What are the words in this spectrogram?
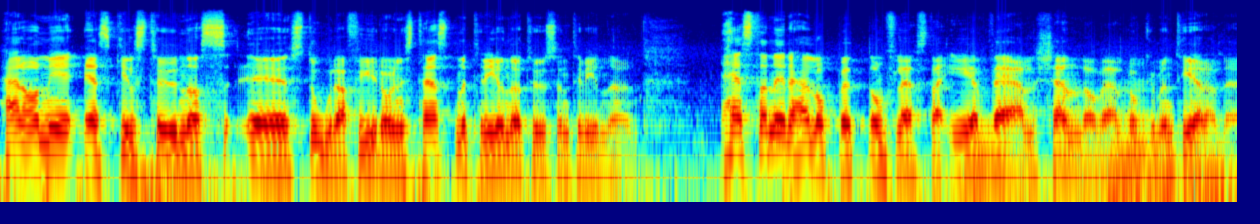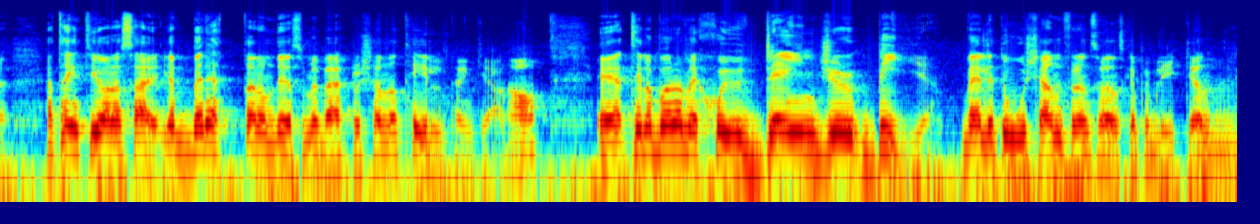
Här har ni Eskilstunas eh, stora fyraåringstest med 300 000 till vinnaren. Hästarna i det här loppet, de flesta, är välkända och väldokumenterade. Jag tänkte göra så här, jag berättar om det som är värt att känna till, tänker jag. Ja. Eh, till att börja med sju Danger B, väldigt okänd för den svenska publiken.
